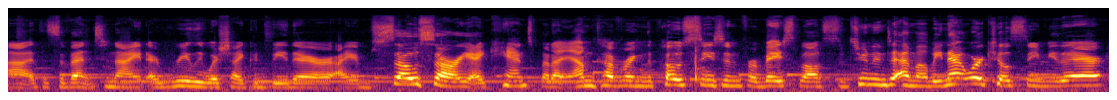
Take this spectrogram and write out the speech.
at this event tonight. I really wish I could be there. I am so sorry I can't, but I am covering the postseason for baseball. So tune into MLB Network. You'll see me there.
